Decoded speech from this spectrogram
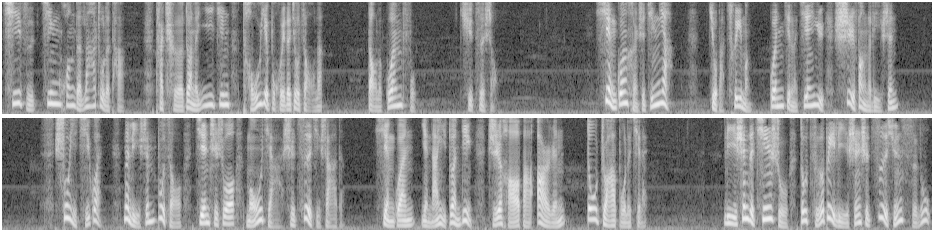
妻子惊慌的拉住了他，他扯断了衣襟，头也不回的就走了，到了官府，去自首。县官很是惊讶，就把崔猛关进了监狱，释放了李绅。说也奇怪，那李绅不走，坚持说某甲是自己杀的，县官也难以断定，只好把二人都抓捕了起来。李绅的亲属都责备李绅是自寻死路。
